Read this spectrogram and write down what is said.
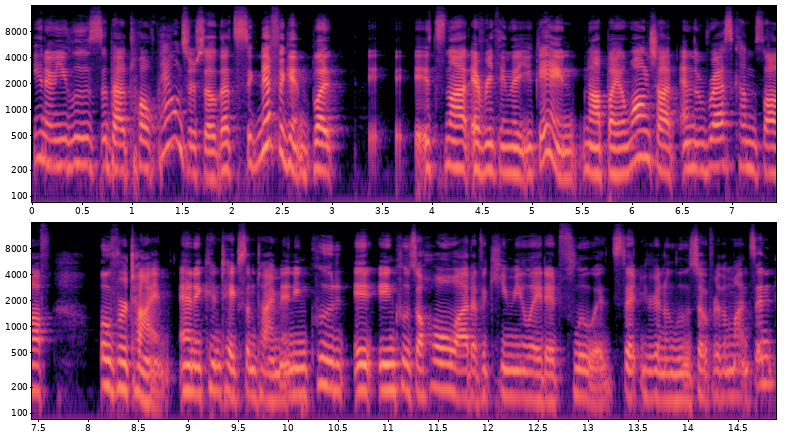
You know, you lose about 12 pounds or so. That's significant, but it's not everything that you gain, not by a long shot. And the rest comes off over time and it can take some time and include it includes a whole lot of accumulated fluids that you're going to lose over the months. And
